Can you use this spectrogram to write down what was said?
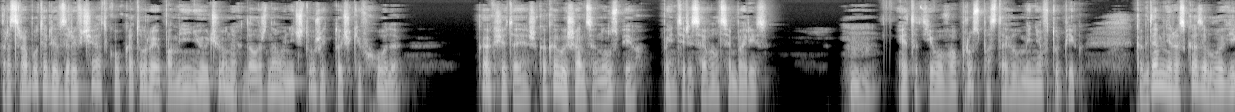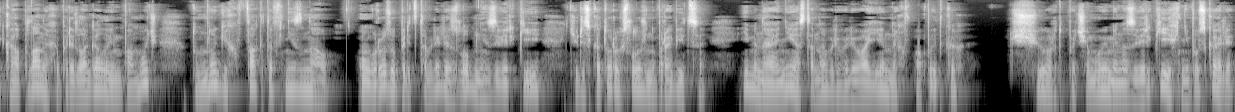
разработали взрывчатку, которая, по мнению ученых, должна уничтожить точки входа». «Как считаешь, каковы шансы на успех?» — поинтересовался Борис. Хм, этот его вопрос поставил меня в тупик. Когда мне рассказывала Вика о планах и предлагала им помочь, то многих фактов не знал. Угрозу представляли злобные зверьки, через которых сложно пробиться. Именно они останавливали военных в попытках... Черт, почему именно зверьки их не пускали?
